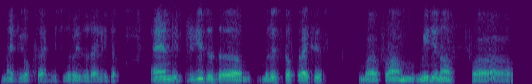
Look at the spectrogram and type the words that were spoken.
nitric oxide, which is a vasodilator. And it reduces the risk of crisis uh, from median of uh,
